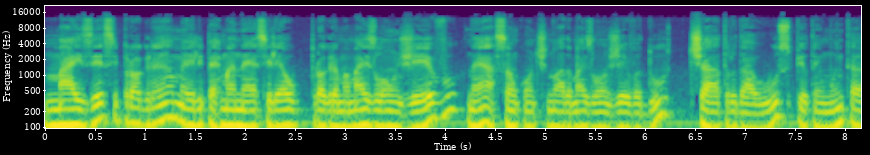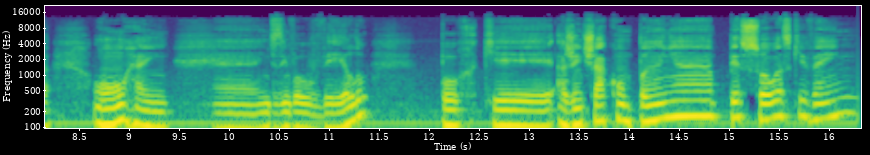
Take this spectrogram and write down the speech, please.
mas esse programa ele permanece, ele é o programa mais longevo, né, a ação continuada mais longeva do Teatro da USP. Eu tenho muita honra em, é, em desenvolvê-lo porque a gente acompanha pessoas que vêm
